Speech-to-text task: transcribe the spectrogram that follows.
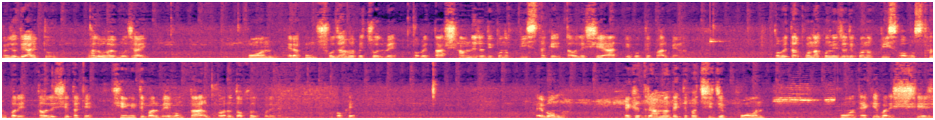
আমি যদি আরেকটু ভালোভাবে বোঝাই, পণ এরকম সোজাভাবে চলবে, তবে তার সামনে যদি কোনো পিস থাকে, তাহলে সে আর এগোতে পারবে না। তবে তার কোনাকুনি যদি কোনো পিস অবস্থান করে, তাহলে সে তাকে খেয়ে নিতে পারবে এবং তার ঘর দখল করে নেবে। ওকে এবং এক্ষেত্রে আমরা দেখতে পাচ্ছি যে পন পন একেবারে শেষ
